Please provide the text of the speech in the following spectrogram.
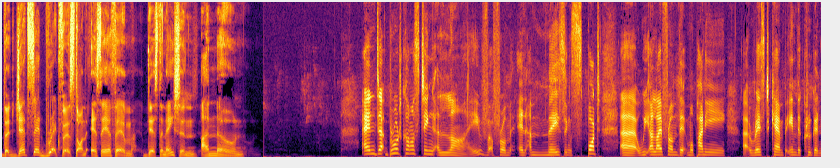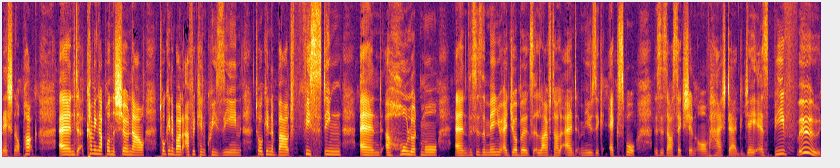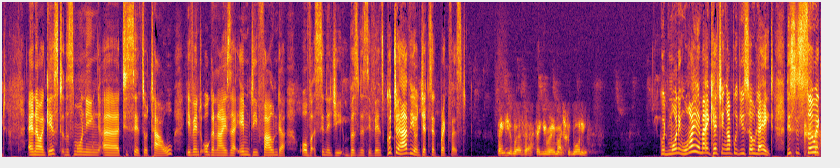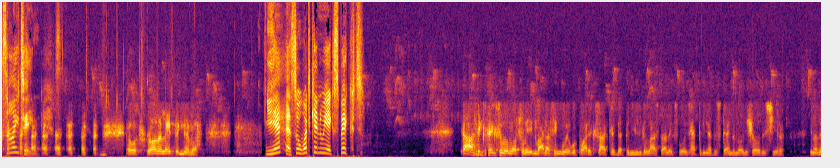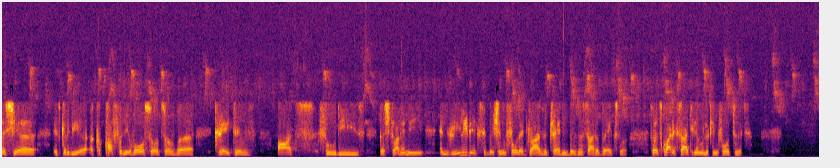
The Jet Set Breakfast on SAFM. Destination unknown. And uh, broadcasting live from an amazing spot. Uh, we are live from the Mopani uh, Rest Camp in the Kruger National Park. And coming up on the show now, talking about African cuisine, talking about feasting, and a whole lot more. And this is the menu at Joburg's Lifestyle and Music Expo. This is our section of hashtag JSB Food. And our guest this morning, uh, Tisetso Tau, event organizer, MD, founder of Synergy Business Events. Good to have you on Jet Set Breakfast. Thank you, Bertha. Thank you very much. Good morning. Good morning. Why am I catching up with you so late? This is so exciting. oh, rather late than never. Yeah, so what can we expect? Yeah, I think thanks a lot for the invite. I think we're, we're quite excited that the Musical Lifestyle Expo is happening at the standalone show this year. You know, this year it's going to be a, a cacophony of all sorts of uh, creative arts, foodies, gastronomy, and really the exhibition floor that drives the trade and business side of the expo. So it's quite exciting and we're looking forward to it.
